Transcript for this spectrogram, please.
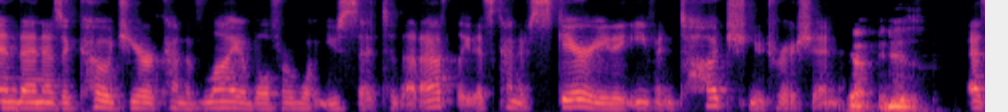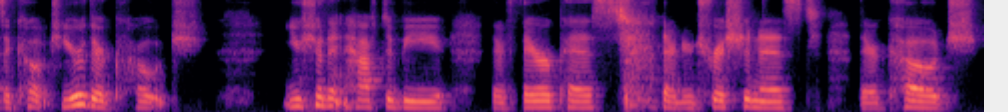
and then as a coach you're kind of liable for what you said to that athlete. It's kind of scary to even touch nutrition yeah it is. as a coach. You're their coach. You shouldn't have to be their therapist, their nutritionist, their coach,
